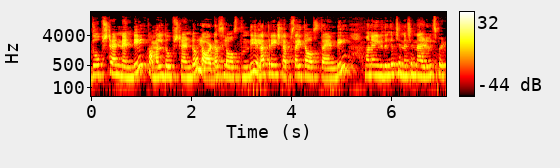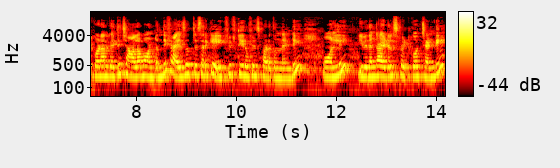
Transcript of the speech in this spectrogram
ధూప్ స్టాండ్ అండి. కమల్ ధూప్ స్టాండ్. లోటస్లో వస్తుంది. ఇలా త్రీ స్టెప్స్ అయితే వస్తాయండి. మనం ఈ విధంగా చిన్న చిన్న ఐడల్స్ పెట్టుకోవడానికి అయితే చాలా బాగుంటుంది. ప్రైస్ వచ్చేసరికి ఎయిట్ ఫిఫ్టీ రూపీస్ పడుతుందండి. ఓన్లీ ఈ విధంగా ఐడల్స్ పెట్టుకోవచ్చండి.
